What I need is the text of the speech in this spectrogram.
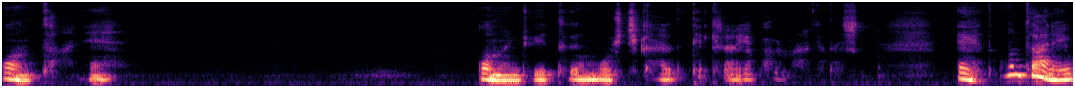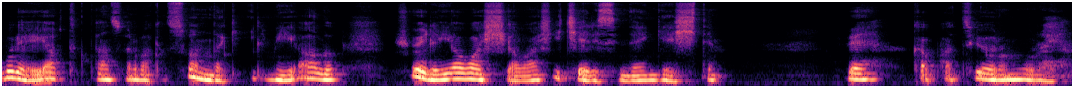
10. 10 tane 10. tığım boş çıkardı. Tekrar yapalım arkadaşlar. Evet 10 taneyi buraya yaptıktan sonra bakın sonundaki ilmeği alıp şöyle yavaş yavaş içerisinden geçtim. Ve kapatıyorum buraya.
